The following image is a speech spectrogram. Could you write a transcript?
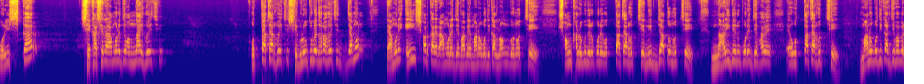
পরিষ্কার শেখ হাসিনার আমলে যে অন্যায় হয়েছে অত্যাচার হয়েছে, সেগুলোও তুলে ধরা হয়েছে যেমন, তেমনি এই সরকারের আমলে যেভাবে মানবাধিকার লঙ্ঘন হচ্ছে, সংখ্যালঘুদের উপরে অত্যাচার হচ্ছে, নির্যাতন হচ্ছে, নারীদের উপরে যেভাবে অত্যাচার হচ্ছে, মানবাধিকার যেভাবে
